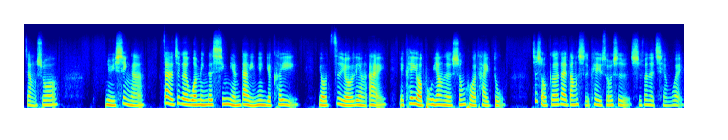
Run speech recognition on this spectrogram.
讲说女性啊，在这个文明的新年代里面，也可以有自由恋爱，也可以有不一样的生活态度。这首歌在当时可以说是十分的前卫。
